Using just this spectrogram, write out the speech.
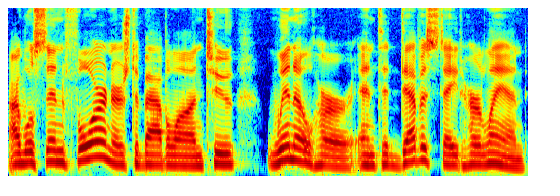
I will send foreigners to Babylon to winnow her and to devastate her land.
